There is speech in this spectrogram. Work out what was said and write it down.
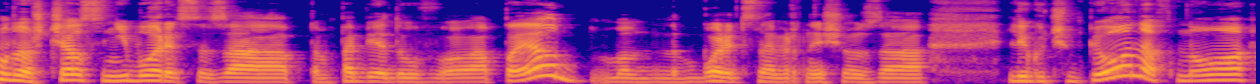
ну, потому что Челси не борется за там, победу в АПЛ, борется, наверное, еще за Лигу чемпионов, но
